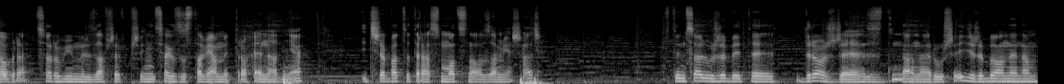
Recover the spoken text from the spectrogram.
Dobra, co robimy zawsze w pszenicach? Zostawiamy trochę na dnie i trzeba to teraz mocno zamieszać. W tym celu, żeby te drożdże z dna naruszyć, żeby one nam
